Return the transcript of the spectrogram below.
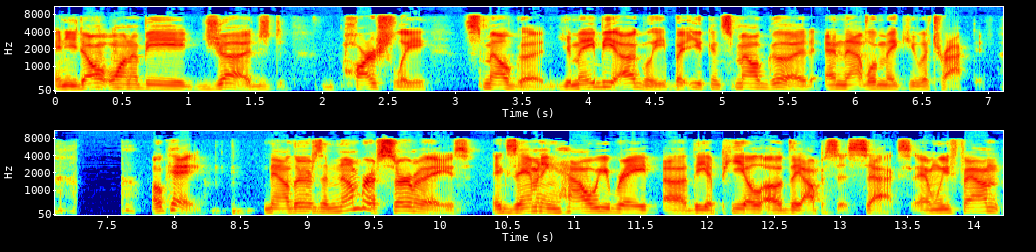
and you don't want to be judged harshly, smell good. You may be ugly, but you can smell good, and that will make you attractive. Okay, now there's a number of surveys examining how we rate uh, the appeal of the opposite sex, and we found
